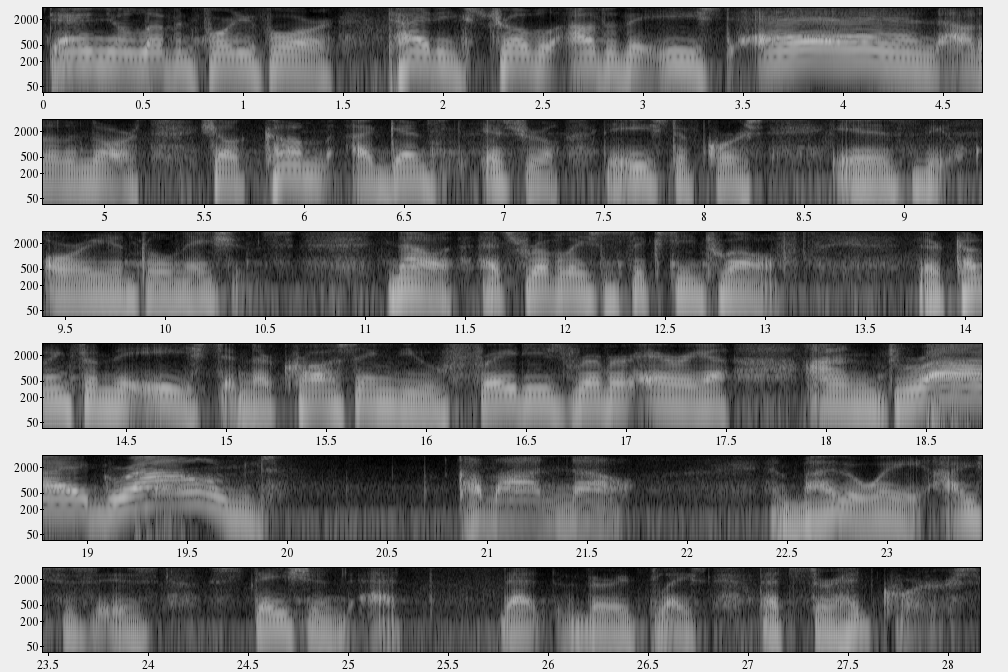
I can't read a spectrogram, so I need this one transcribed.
Daniel 11:44 Tidings trouble out of the east and out of the north shall come against Israel. The east of course is the oriental nations. Now, that's Revelation 16:12. They're coming from the east and they're crossing the Euphrates River area on dry ground. Come on now. And by the way, ISIS is stationed at that very place. That's their headquarters.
